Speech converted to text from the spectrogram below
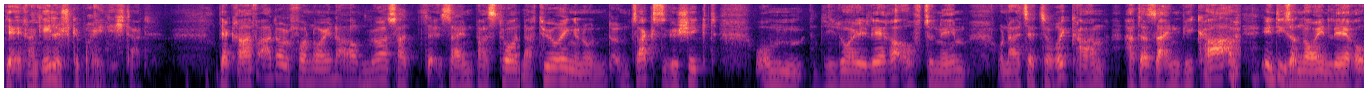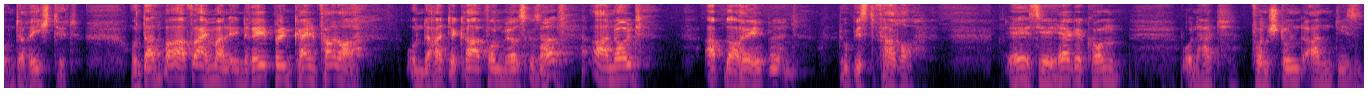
der evangelisch gepredigt hat. Der Graf Adolf von Neuenahr und Mörs hat seinen Pastor nach Thüringen und, und, Sachsen geschickt, um die neue Lehre aufzunehmen. Und als er zurückkam, hat er seinen Vikar in dieser neuen Lehre unterrichtet. Und dann war auf einmal in Repeln kein Pfarrer. Und da hat der Graf von Mörs gesagt, Arnold, ab nach Repeln, du bist Pfarrer. Er ist hierher gekommen und hat von Stund an diesen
